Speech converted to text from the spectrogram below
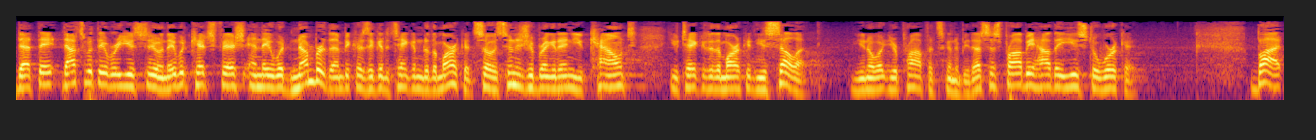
that they, that's what they were used to doing. They would catch fish and they would number them because they're going to take them to the market. So as soon as you bring it in, you count, you take it to the market, you sell it. You know what your profit's going to be. That's just probably how they used to work it. But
